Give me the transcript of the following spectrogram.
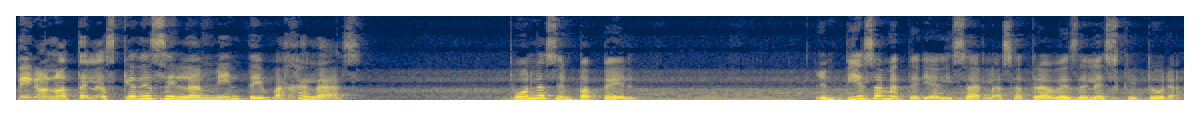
pero no te las quedes en la mente, bájalas. Ponlas en papel. Empieza a materializarlas a través de la escritura.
